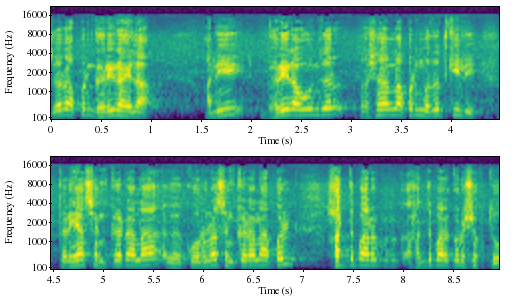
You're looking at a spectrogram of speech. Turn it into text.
जर आपण घरी राहिला आणि घरी राहून जर प्रशासनाला आपण मदत केली तर ह्या संकटाला कोरोना संकटाला आपण हद्दपार हद्दपार करू शकतो.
